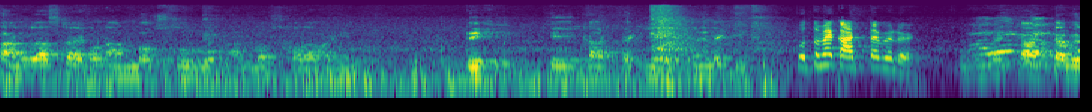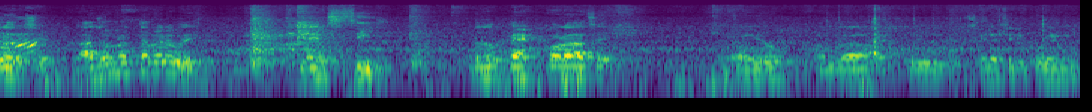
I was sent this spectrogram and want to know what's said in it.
সানগ্লাসটা এখন আনবক্স করব। আনবক্স করা হয়নি। দেখি এই কার্ডটা কি হচ্ছে নাকি? প্রথমে কাঠটা বেরোয়। প্রথমে কার্ডটা বেরোচ্ছে। রাজনারটা বেরোবে? লেটস সি এটা তো প্যাক করা আছে। যাই হোক আমরা একটু ছেড়াছেড়ি করে নিই।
